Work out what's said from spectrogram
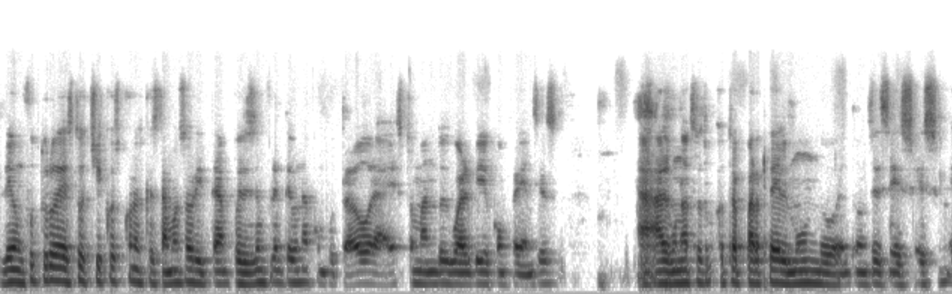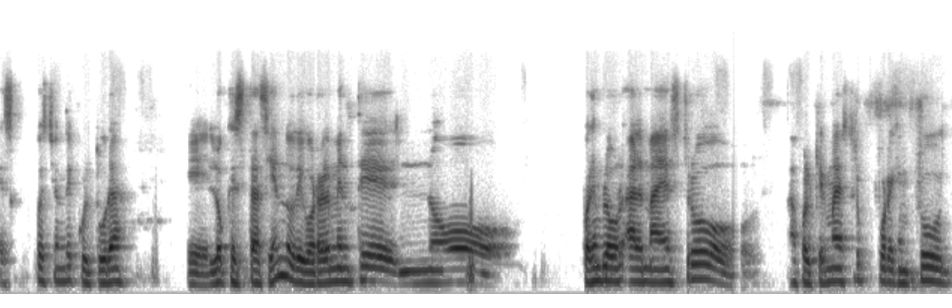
de un futuro de estos chicos con los que estamos ahorita, pues es enfrente de una computadora, es tomando igual videoconferencias a alguna otra parte del mundo. Entonces es, es, es cuestión de cultura eh, lo que se está haciendo. Digo, realmente no, por ejemplo, al maestro, a cualquier maestro, por ejemplo,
